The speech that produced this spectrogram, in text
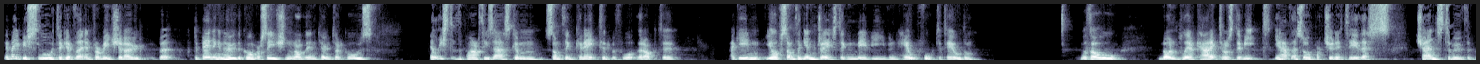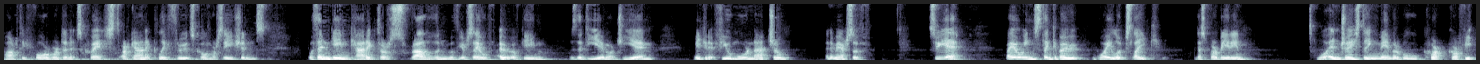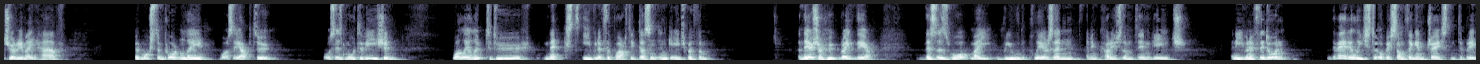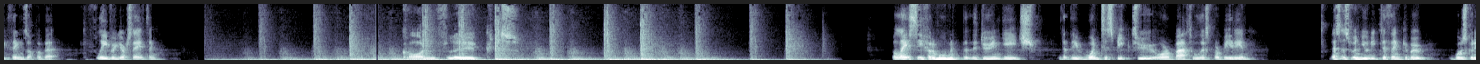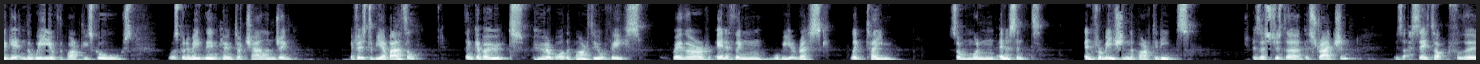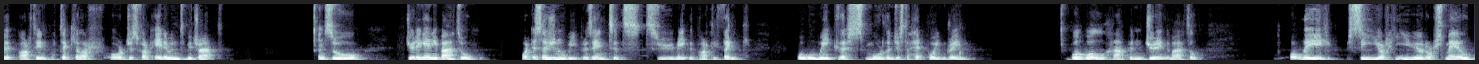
It might be slow to give that information out, but depending on how the conversation or the encounter goes, at least if the parties ask him something connected with what they're up to, again, you'll have something interesting and maybe even helpful to tell them. With all non-player characters they meet, you have this opportunity, this chance to move the party forward in its quest organically through its conversations with in-game characters rather than with yourself out of game as the DM or GM, making it feel more natural and immersive. So yeah, by all means think about what he looks like, this barbarian, what interesting, memorable quirk or feature he might have, but most importantly, what's he up to? What's his motivation? What will he look to do next, even if the party doesn't engage with him? And there's your hook right there. This is what might reel the players in and encourage them to engage. And even if they don't, at the very least, it'll be something interesting to break things up a bit, to flavour your setting. Conflict. But let's say for a moment that they do engage, that they want to speak to or battle this barbarian. This is when you need to think about what's going to get in the way of the party's goals What's going to make the encounter challenging? If it's to be a battle, think about who or what the party will face, whether anything will be at risk, like time, someone innocent, information the party needs. Is this just a distraction? Is it a setup for the party in particular, or just for anyone to be trapped? And so, during any battle, what decision will be presented to make the party think? What will make this more than just a hit point drain? what will happen during the battle? What will they see or hear or smell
